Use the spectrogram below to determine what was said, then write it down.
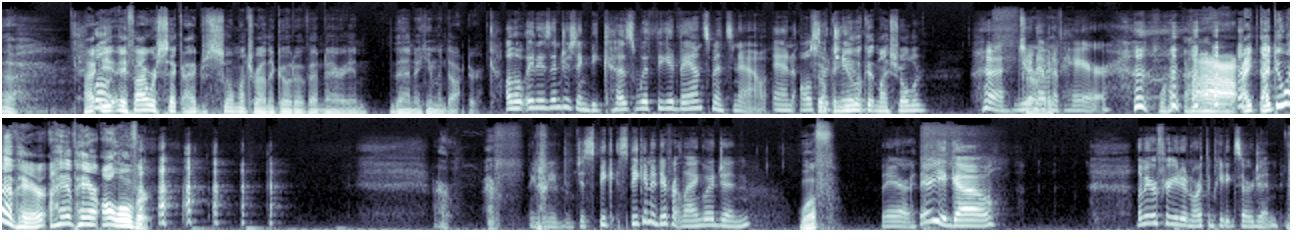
uh, I, Well- if I were sick, I'd so much rather go to a veterinarian than a human doctor. Although it is interesting because with the advancements now, and also so can too, you look at my shoulder? you don't have enough hair. ah, I, I do have hair. I have hair all over. I think we need to just speak speak in a different language, and Woof. there, there you go. Let me refer you to an orthopedic surgeon.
